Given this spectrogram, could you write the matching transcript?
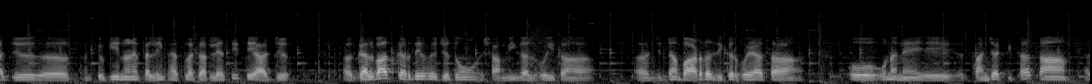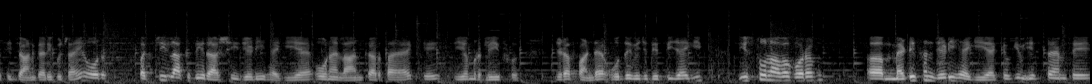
ਅੱਜ ਕਿਉਂਕਿ ਇਹਨਾਂ ਨੇ ਪਹਿਲਾਂ ਹੀ ਫੈਸਲਾ ਕਰ ਲਿਆ ਸੀ ਤੇ ਅੱਜ ਗੱਲਬਾਤ ਕਰਦੇ ਹੋਏ ਜਦੋਂ ਸ਼ਾਮੀ ਗੱਲ ਹੋਈ ਤਾਂ ਜਿੱਦਾਂ ਬਾੜ ਦਾ ਜ਼ਿਕਰ ਹੋਇਆ ਤਾਂ ਉਹ ਉਹਨਾਂ ਨੇ, ਇਹ, ਸਾਂਝਾ ਕੀਤਾ, ਤਾਂ ਅਸੀਂ ਜਾਣਕਾਰੀ ਪਹੁੰਚਾਈ ਔਰ 25 ਲੱਖ ਦੀ ਰਾਸ਼ੀ ਜਿਹੜੀ ਹੈਗੀ ਹੈ ਉਹਨਾਂ ਐਲਾਨ ਕਰਤਾ ਹੈ ਕਿ ਸੀਐਮ ਰਿਲੀਫ ਜਿਹੜਾ ਫੰਡ ਹੈ, ਉਹਦੇ ਵਿੱਚ ਦਿੱਤੀ ਜਾਏਗੀ। ਇਸ ਤੋਂ ਇਲਾਵਾ ਗੌਰਵ ਮੈਡੀਸਨ ਜਿਹੜੀ ਹੈਗੀ ਹੈ, ਕਿਉਂਕਿ ਇਸ ਟਾਈਮ ਤੇ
